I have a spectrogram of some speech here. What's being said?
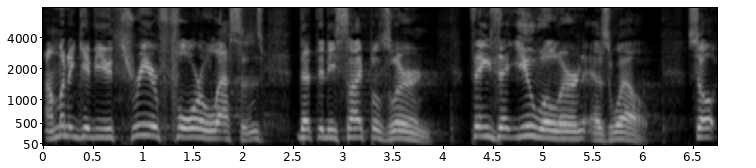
I'm going to give you three or four lessons that the disciples learned things that you will learn as well. So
